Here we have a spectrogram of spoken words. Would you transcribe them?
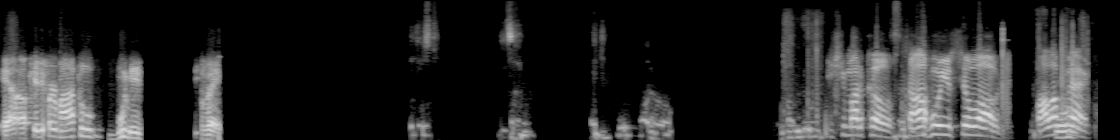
é aquele formato bonito, velho. Ixi, Marcão, tá ruim o seu áudio. Fala Pô. perto.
